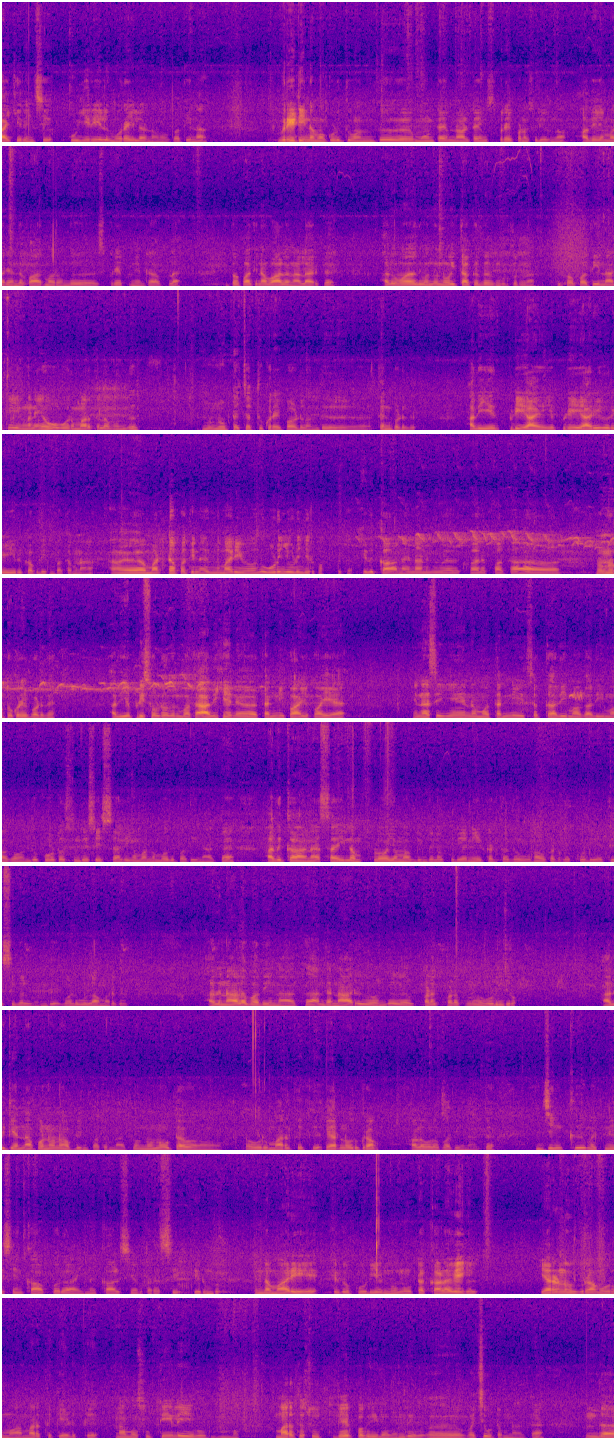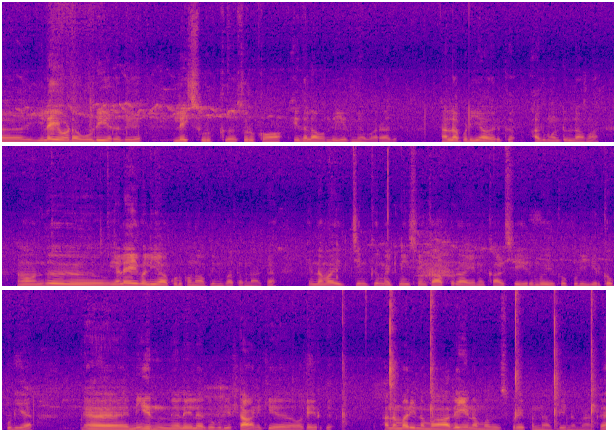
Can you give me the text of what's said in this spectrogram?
தாக்கி இருந்துச்சு உயிரியல் முறையில் நம்ம பார்த்திங்கன்னா விரிட்டி நம்ம கொடுத்து வந்து மூணு டைம் நாலு டைம் ஸ்ப்ரே பண்ண சொல்லியிருந்தோம். அதே மாதிரி அந்த ஃபார்மர் வந்து ஸ்ப்ரே பண்ணிடுறாப்புல இப்போ பார்த்தீங்கன்னா வாழை நல்லா அது அதுவும் அது வந்து நோய் தாக்குதல் கொடுத்துருந்தோம் இப்போ பார்த்தீங்கன்னாக்கா எங்கனையோ ஒவ்வொரு மரத்தில் வந்து நுண்ணூட்ட சத்து குறைபாடு வந்து தென்படுது. அது எப்படி அ- எப்படி அறிகுறி இருக்குது அப்படின்னு பார்த்தோம்னா மட்டை பார்த்தீங்கன்னா இந்த மாதிரி வந்து ஒடிஞ்சு ஒடிஞ்சிருக்கும் இதுக்கு காரணம் என்னன்னு அதை பார்த்தா நுண்ணூட்டு குறைபாடுது அது எப்படி சொல்கிறதுன்னு பார்த்தா அதிக தண்ணி பாய பாய என்ன செய்யும் நம்ம தண்ணி சத்து அதிகமாக அதிகமாக வந்து ஃபோட்டோசிந்தசிஸ் அதிகம் பண்ணும்போது பார்த்தீங்கன்னாக்க அதுக்கான சைலம் ஃப்ளோயம் அப்படின்னு சொல்லக்கூடிய நீர் கடத்ததோ உணவு கடத்தக்கூடிய திசுகள் வந்து வலுவில்லாமல் இருக்குது. அதனால பார்த்தீங்கன்னாக்கா அந்த நார் வந்து படக் படக்குன்னு ஒடிஞ்சிரும். அதுக்கு என்ன பண்ணணும் அப்படின்னு பார்த்தோம்னாக்கா நுண்ணூட்ட ஒரு மரத்துக்கு இரநூறு கிராம் அளவில் பார்த்தீங்கன்னாக்கா zinc magnesium copper iron calcium பெரசி இரும்பு இந்த மாதிரி இருக்கக்கூடிய நுண்ணூட்ட கலவைகள் இரநூறு கிராம் ஒரு ம மரத்துக்கு எடுத்து நம்ம சுற்றிலே மரத்தை சு வேர் பகுதியில் வந்து வச்சு விட்டோம்னாக்க இந்த இலையோட ஒடியறது இலை சுருக்கு சுருக்கம் இதெல்லாம் வந்து எதுவுமே வராது. நல்லபடியாக இருக்குது அது மட்டும் இல்லாமல் நம்ம வந்து இலை வழியாக கொடுக்கணும் அப்படின்னு பார்த்தோம்னாக்க இந்த மாதிரி zinc magnesium copper iron calcium இரும்பு இருக்கக்கூடிய இருக்கக்கூடிய நீர் நிலையில் இருக்கக்கூடிய டானிக் வகை இருக்குது அந்த மாதிரி நம்ம அதையும் நம்ம வந்து ஸ்ப்ரே பண்ணோம் அப்படின்னம்னாக்க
